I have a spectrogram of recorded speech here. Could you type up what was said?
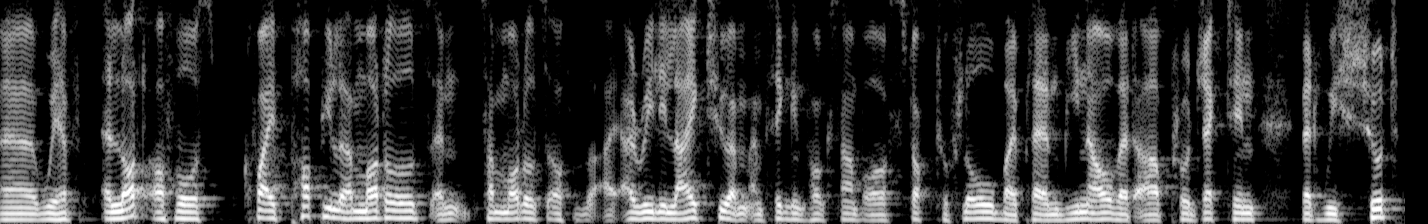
uh, we have a lot of those quite popular models and some models of I, I really like to. I'm, I'm, thinking, for example, of stock to flow by Plan B now that are projecting that we should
